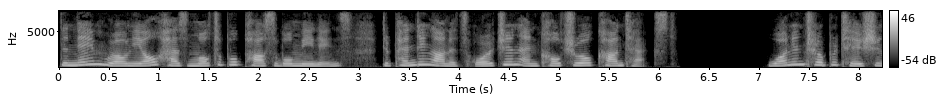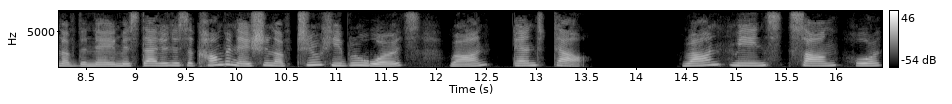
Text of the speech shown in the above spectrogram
The name Roniel has multiple possible meanings, depending on its origin and cultural context. One interpretation of the name is that it is a combination of two Hebrew words, Ron and Gal. Ron means song or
